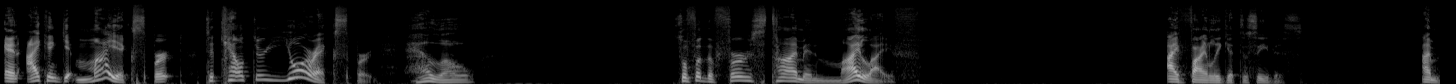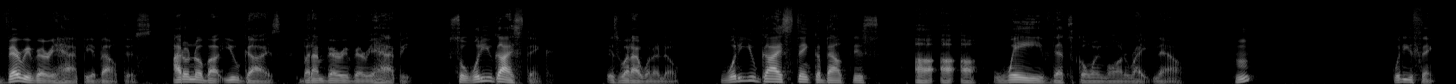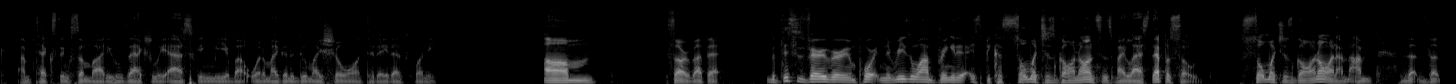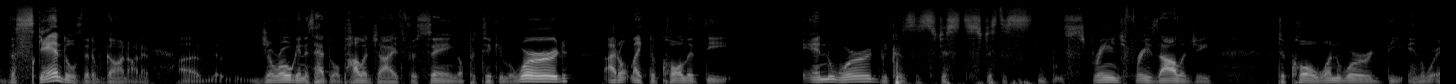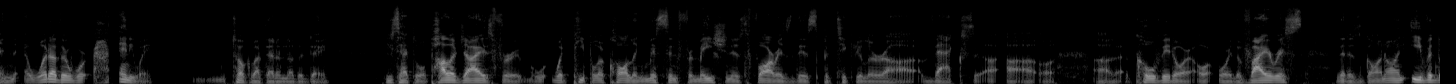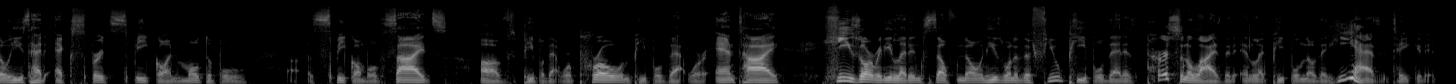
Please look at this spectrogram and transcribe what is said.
And I can get my expert to counter your expert. Hello. So, for the first time in my life, I finally get to see this. I'm very, very happy about this. I don't know about you guys, but I'm very, very happy. So, what do you guys think? Is what I want to know. What do you guys think about this uh, uh, uh, wave that's going on right now? Hmm? What do you think? I'm texting somebody who's actually asking me about what am I going to do my show on today. That's funny. Um, sorry about that. But this is very, very important. The reason why I'm bringing it is because so much has gone on since my last episode. So much has gone on. I'm, I'm the, the, the scandals that have gone on. Uh, Joe Rogan has had to apologize for saying a particular word. I don't like to call it the N word because it's just it's just a strange phraseology to call one word the N word. And what other word? Anyway, we'll talk about that another day. He's had to apologize for what people are calling misinformation as far as this particular uh, vax, uh, uh, uh, uh, COVID or, or, or, the virus that has gone on, even though he's had experts speak on multiple, uh, speak on both sides of people that were pro and people that were anti he's already let himself know, and he's one of the few people that has personalized it and let people know that he hasn't taken it,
